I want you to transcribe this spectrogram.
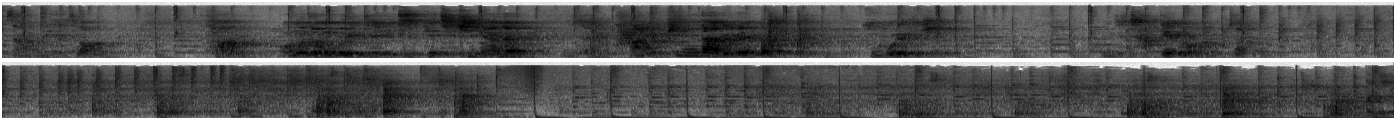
이 상태에서 턴 어느 정도 이제 익숙해 지시면은 이제 다리 핀 다리를 구부려 주시면 돼요 이제 작게 들어가겠죠? 자, 이제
